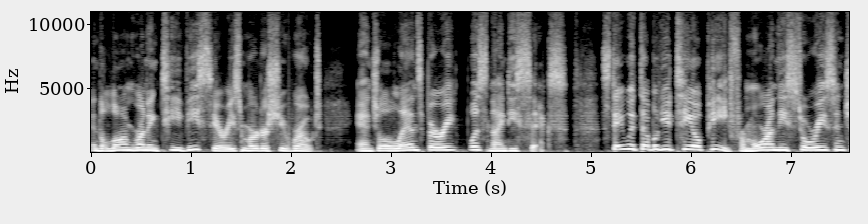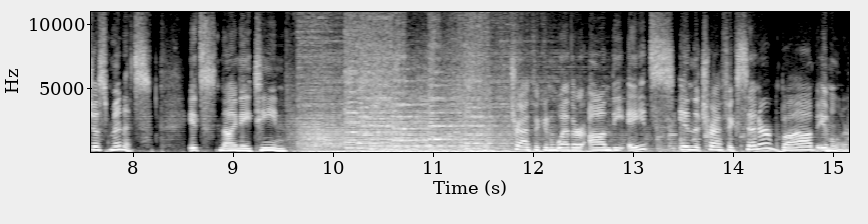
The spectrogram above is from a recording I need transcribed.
in the long running TV series Murder She Wrote. Angela Lansbury was 96. Stay with WTOP for more on these stories in just minutes. It's 918. Traffic and weather on the 8s in the traffic center. Bob Imler.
